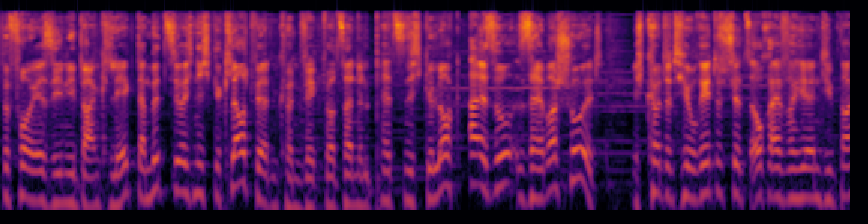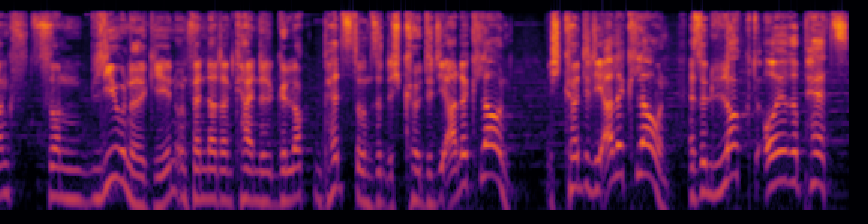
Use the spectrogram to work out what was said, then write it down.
bevor ihr sie in die Bank legt, damit sie euch nicht geklaut werden können. Victor hat seine Pets nicht gelockt. Also, selber schuld. Ich könnte theoretisch jetzt auch einfach hier in die Bank von Lionel gehen und wenn da dann keine gelockten Pets drin sind, ich könnte die alle klauen. Ich könnte die alle klauen. Also lockt eure Pets.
